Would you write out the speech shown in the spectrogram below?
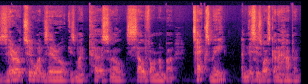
0210 is my personal cell phone number. Text me, and this is what's going to happen.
